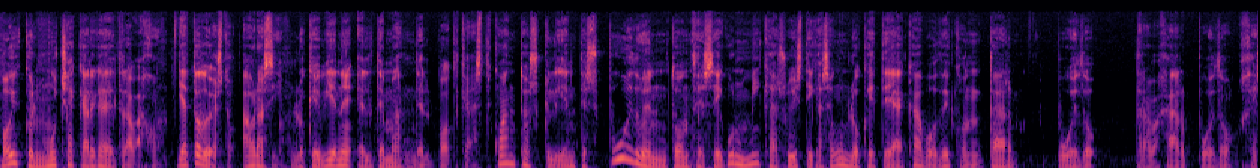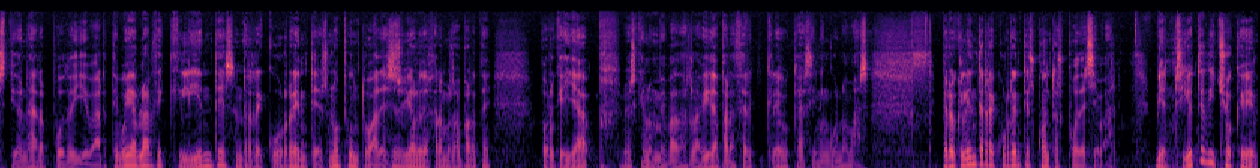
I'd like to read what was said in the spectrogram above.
Voy con mucha carga de trabajo. Y a todo esto, ahora sí, lo que viene el tema del podcast. ¿Cuántos clientes puedo entonces, según mi casuística, según lo que te acabo de contar, puedo trabajar, puedo gestionar, puedo llevar? Te voy a hablar de clientes recurrentes, no puntuales. Eso ya lo dejaremos aparte porque ya es que no me va a dar la vida para hacer, creo, casi ninguno más. Pero clientes recurrentes, ¿cuántos puedes llevar? Bien, si yo te he dicho que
